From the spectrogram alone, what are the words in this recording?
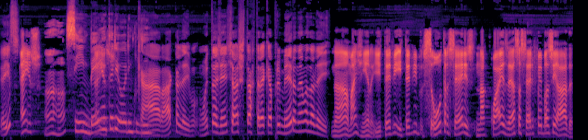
é isso? É isso. Aham. Sim, bem É isso. anterior, inclusive. Caraca, olha aí. Muita gente acha que Star Trek é a primeira, né? Mas olha aí. Não, imagina. E teve, e teve outras séries na quais essa série foi baseada.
